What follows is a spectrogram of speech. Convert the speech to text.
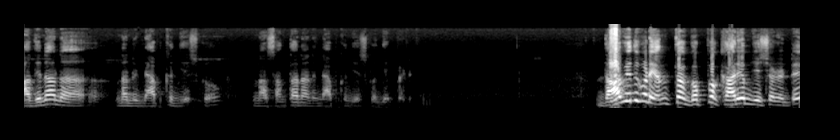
ఆ దినాన నన్ను జ్ఞాపకం చేసుకో నా సంతానాన్ని జ్ఞాపకం చేసుకో అని చెప్పాడు. దావీదు కూడా ఎంత గొప్ప కార్యం చేశాడంటే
